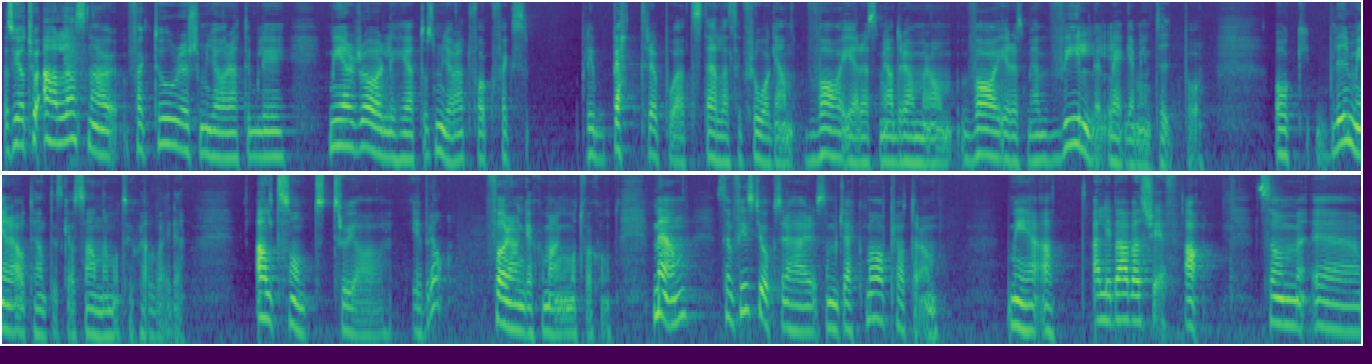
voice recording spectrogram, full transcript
alltså jag tror alla sådana faktorer som gör att det blir mer rörlighet och som gör att folk faktiskt blir bättre på att ställa sig frågan vad är det som jag drömmer om? Vad är det som jag vill lägga min tid på? Och bli mer autentiska och sanna mot sig själva i det. Allt sånt tror jag är bra för engagemang och motivation. Men sen finns det ju också det här som Jack Ma pratar om. Med att... Alibabas chef? Ja. Som... Eh,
